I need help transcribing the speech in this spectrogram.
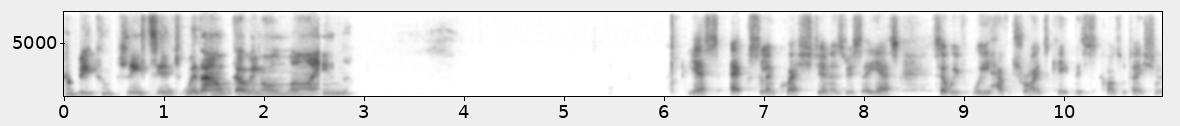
can be completed without going online? Yes, excellent question. As we say, yes. So we've we have tried to keep this consultation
